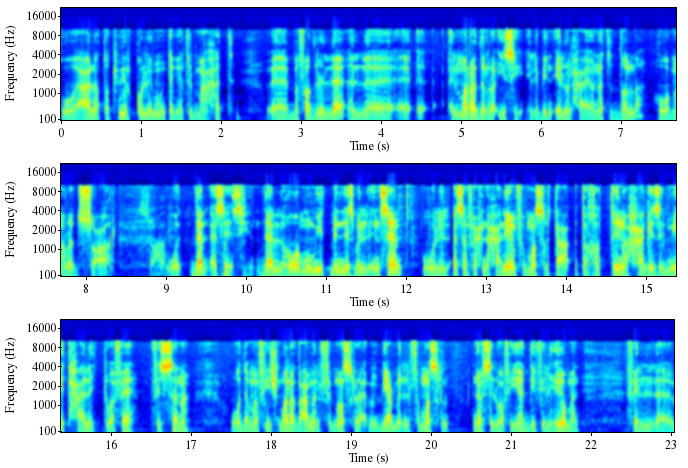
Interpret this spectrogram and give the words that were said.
وعلى تطوير كل المنتجات المعهد. بفضل الله ال- المرض الرئيسي اللي بينقله الحيوانات الضالة هو مرض السعار. السعار. وده الأساسي. ده اللي هو مميت بالنسبة للإنسان وللأسف إحنا حاليا في مصر تخطينا حاجز ال 100 حالة وفاة في السنة وده ما فيش مرض عمل في مصر بيعمل في مصر نفس الوفيات دي في الهيومن. في ال-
